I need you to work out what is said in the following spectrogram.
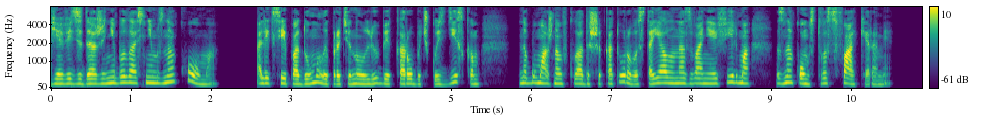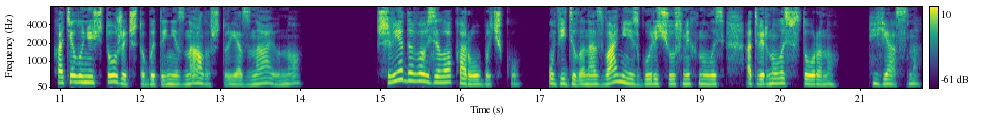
Я ведь даже не была с ним знакома. Алексей подумал и протянул Любе коробочку с диском, на бумажном вкладыше которого стояло название фильма «Знакомство с факерами». Хотел уничтожить, чтобы ты не знала, что я знаю, но... Шведова взяла коробочку, увидела название и с горечью усмехнулась, отвернулась в сторону. Ясно.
